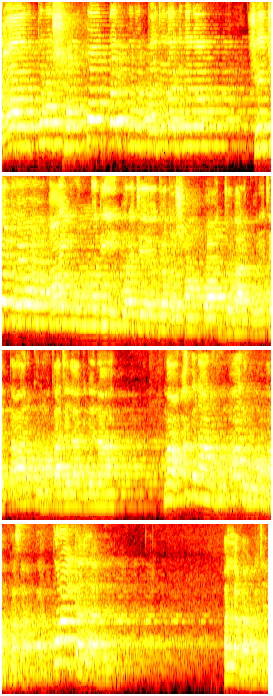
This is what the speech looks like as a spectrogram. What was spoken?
তার কোনো সম্পদ, তার কোনো কাজে লাগবে না। সে যত আয় উন্নতি করেছে, যত সম্পদ জোগাড় করেছে, তার কোনো কাজে লাগবে না। মা আগনান হু মাল হু মা কাসা তার কোনোই কাজে লাগবে না। আল্লাহ পাক বলছেন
